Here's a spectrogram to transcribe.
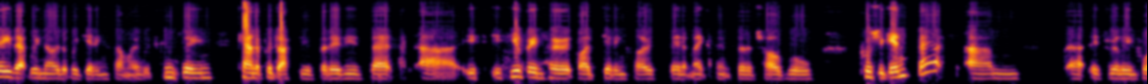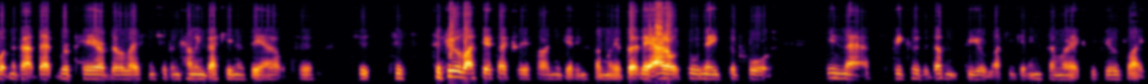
see that, we know that we're getting somewhere, which can seem counterproductive. But it is that uh, if if you've been hurt by getting close, then it makes sense that a child will push against that. Um, uh, it's really important about that repair of the relationship and coming back in as the adult to to to, to feel like that's actually a sign you're getting somewhere. But the adults will need support in that because it doesn't feel like you're getting somewhere. It actually feels like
